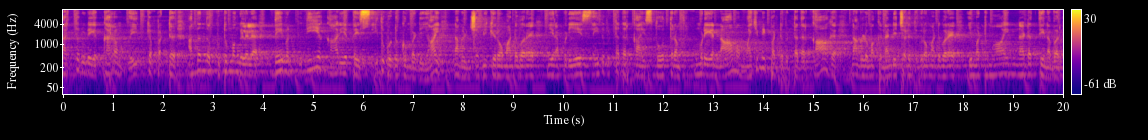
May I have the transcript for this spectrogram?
கர்த்தருடைய கரம் வைக்கப்பட்டு அந்தந்த குடும்பங்களில் தேவன் புதிய காரியத்தை செய்து கொடுக்கும்படியாய் நாங்கள் ஜெபிக்கிறோம் ஆண்டவரே. நீர் அப்படியே செய்து விட்டதற்காய் ஸ்தோத்திரம். உம்முடைய நாமம் மகிமைப்பட்டு விட்டதற்காக நாங்கள் உமக்கு நன்றி செலுத்துகிறோம் ஆண்டவரே. இம்மட்டுமாய் நடத்தினவர்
